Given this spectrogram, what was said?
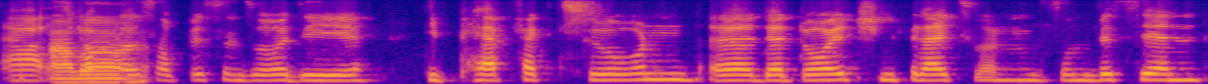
Ja, ich glaube, das ist auch ein bisschen so die, die Perfektion äh, der Deutschen, vielleicht so ein, so ein bisschen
